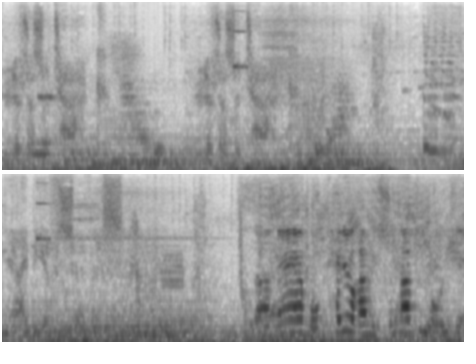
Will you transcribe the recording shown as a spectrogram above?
Let us attack. Let us attack. May I be of service? 그 다음에 뭐 캐리어 가면 끝나지 뭐 이제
